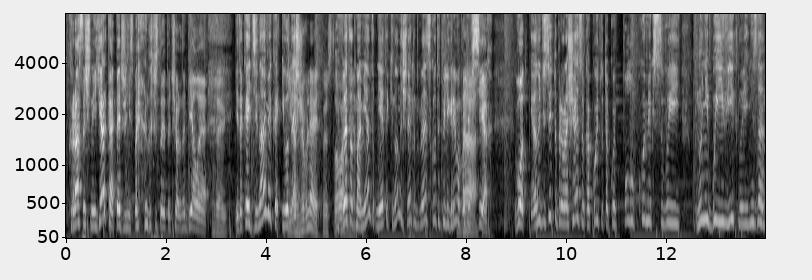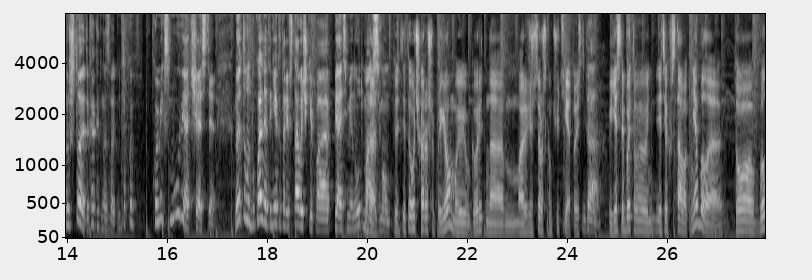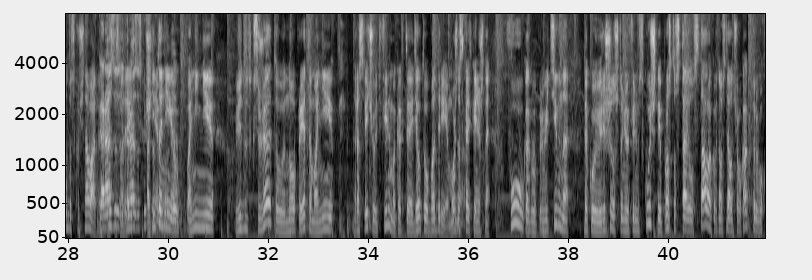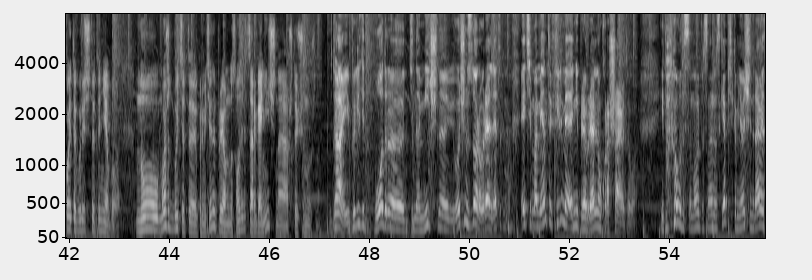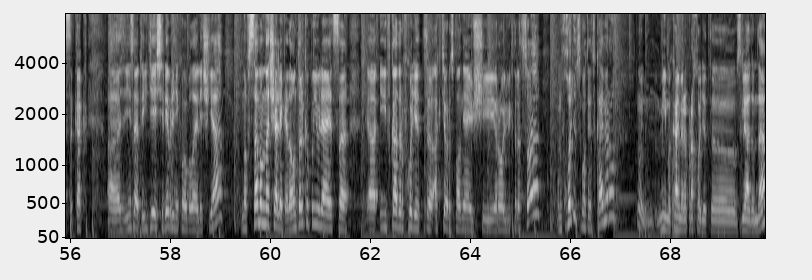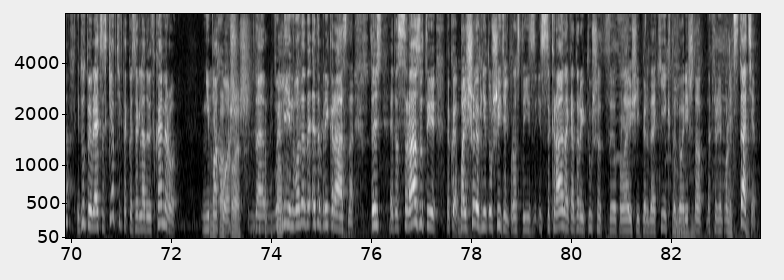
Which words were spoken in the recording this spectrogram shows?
красочно и ярко, опять же, несмотря на то, что это черно-белое. Да. И такая динамика, и вот... И знаешь, оживляет повествование. И в этот момент мне это кино начинает напоминать Скотта Пилигрима да. против всех. Вот, и оно действительно превращается в какой-то такой полукомиксовый, ну не боевик, ну я не знаю, ну что это, как это назвать? Ну такой комикс-муви отчасти. Но это вот буквально это некоторые вставочки по 5 минут максимум. Ну, да, то есть это очень хороший прием и говорит на режиссерском чутье. То есть, да. если бы этого, этих вставок не было, то было бы скучновато. Гораздо, гораздо скучнее. А тут они, было, да. они не ведут к сюжету, но при этом они рассвечивают фильм и как-то делают его бодрее. Можно да. сказать, конечно, фу, как бы примитивно, такой решил, что у него фильм скучный, и просто вставил вставок, а потом вставил чувака, который выходит и говорит, что это не было. Ну, может быть, это примитивный прием, но смотрится органично, а что еще нужно? Да, и выглядит бодро, динамично, очень здорово, реально. Это, эти моменты в фильме, они прям реально украшают его. И по поводу самого персонажа Скептика, мне очень нравится, как, э, я не знаю, это идея Серебренникова была или чья, но в самом начале, когда он только появляется, э, и в кадр входит актер, исполняющий роль Виктора Цоя, он входит, смотрит в камеру, ну, мимо камеры проходит э, взглядом, да, и тут появляется скептик такой, заглядывает в камеру, не, не похож. похож. Да, блин, вот это, это прекрасно. То есть это сразу ты такой большой огнетушитель просто из, из экрана, который тушит э, пылающие пердаки, кто mm-hmm. говорит, что актер не похож. Кстати,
